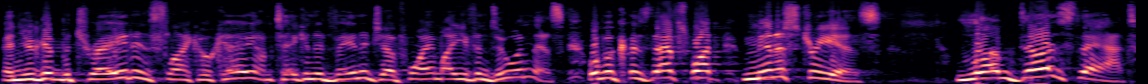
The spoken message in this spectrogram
And you get betrayed and it's like, okay, I'm taken advantage of. Why am I even doing this? Well, because that's what ministry is. Love does that.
